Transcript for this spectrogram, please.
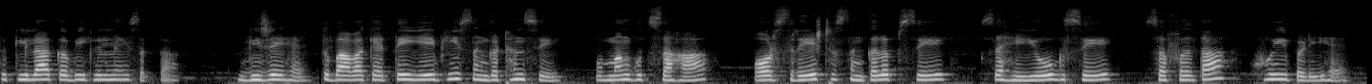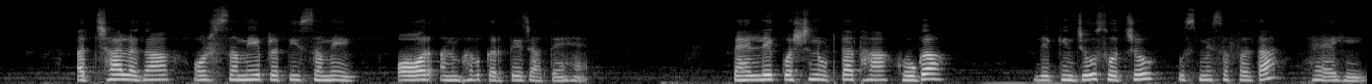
तो किला कभी हिल नहीं सकता। विजय है। तो बाबा कहते, ये भी संगठन से, उमंग, उत्साह और श्रेष्ठ संकल्प से, सहयोग से सफलता हुई पड़ी है। अच्छा लगा और समय प्रति समय और अनुभव करते जाते हैं। पहले क्वेश्चन उठता था, होगा? लेकिन जो सोचो, उसमें सफलता है ही।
